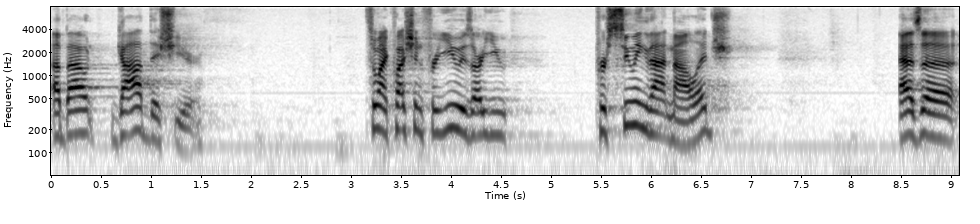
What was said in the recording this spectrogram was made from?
about God this year. So, my question for you is Are you pursuing that knowledge as a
